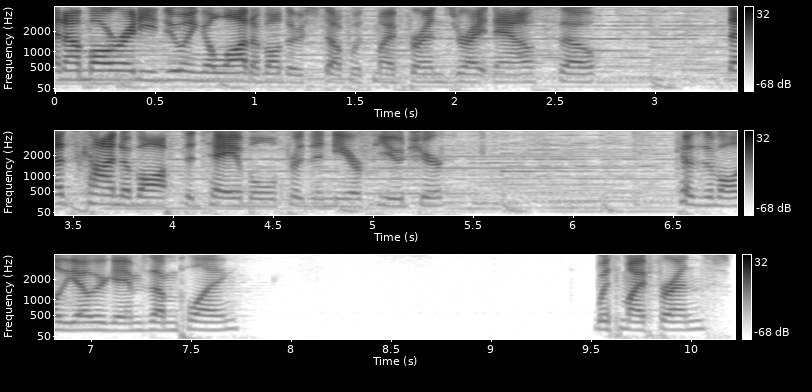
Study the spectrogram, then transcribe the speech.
And I'm already doing a lot of other stuff with my friends right now, so... That's kind of off the table for the near future. Because of all the other games I'm playing. With my friends.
